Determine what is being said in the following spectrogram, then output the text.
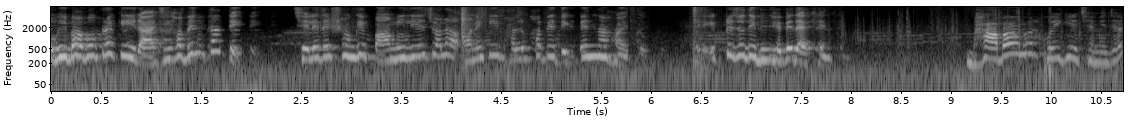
অভিভাবকরা কি রাজি হবেন তাতে? ছেলেদের সঙ্গে পা মিলিয়ে চলা অনেকেই ভালোভাবে দেখবেন না হয়তো। একটু যদি ভেবে দেখেন। ভাবা আমার হয়ে গিয়েছে, মেজর।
